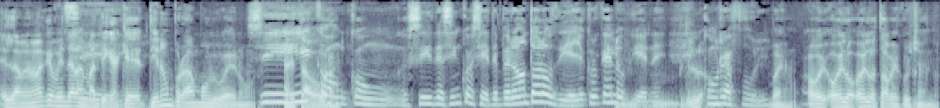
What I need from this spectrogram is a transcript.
El alemán que vende las maticas, que tiene un programa muy bueno. Sí, con, con, sí, de 5 a 7, pero no todos los días, yo creo que es los viernes, Lo- con Raful. Bueno, hoy, hoy, lo, hoy lo estaba escuchando.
